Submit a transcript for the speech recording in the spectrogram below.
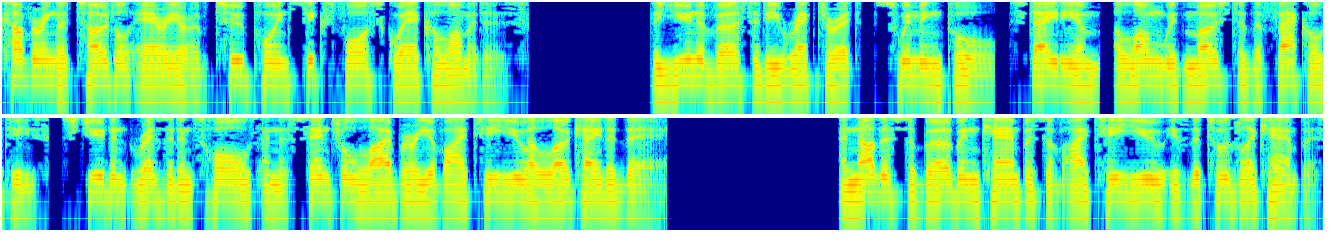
covering a total area of 2.64 square kilometers. The university rectorate, swimming pool, stadium, along with most of the faculties, student residence halls and the central library of ITU are located there. Another suburban campus of ITU is the Tuzla campus.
